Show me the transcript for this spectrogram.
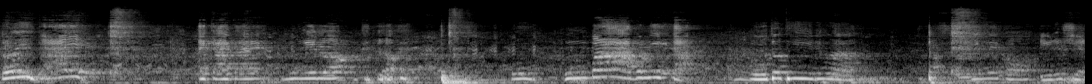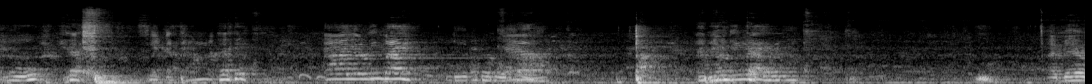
เฮ้ยไก่ ไอ้ไก่ไก่มึงนี่ล็อกล็อกมึงมึงบ้าปะเนี่ยงูเจ้าที่นี่หว่ายิงไม่พอดีนะเฉียดหูเฉียดกระทำอะเฮ้ยอ่าโยนทิ้งไปดีนะโดนหัวขวาอะไปโยนทิ้งไปไอ้เบล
